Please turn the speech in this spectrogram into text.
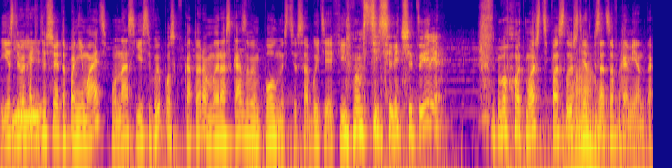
Если и... вы хотите все это понимать, у нас есть выпуск, в котором мы рассказываем полностью события фильма «Мстители 4». Вот, можете послушать и отписаться в комментах.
